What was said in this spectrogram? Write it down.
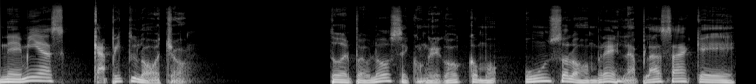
Nehemías capítulo 8 Todo el pueblo se congregó como un solo hombre en la plaza que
